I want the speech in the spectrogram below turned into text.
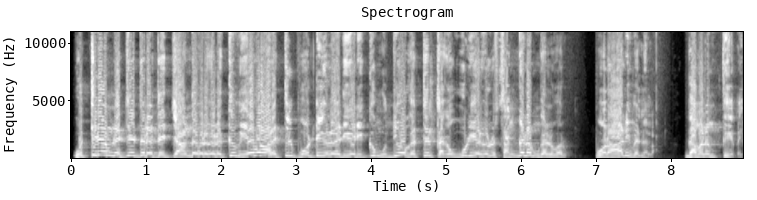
உத்திரம் நட்சத்திரத்தை சார்ந்தவர்களுக்கு வியாபாரத்தில் போட்டிகள் அதிகரிக்கும். உத்தியோகத்தில் சக ஊழியர்களும் சங்கடங்கள் வரும். போராடி வெல்லலாம். கவனம் தேவை.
